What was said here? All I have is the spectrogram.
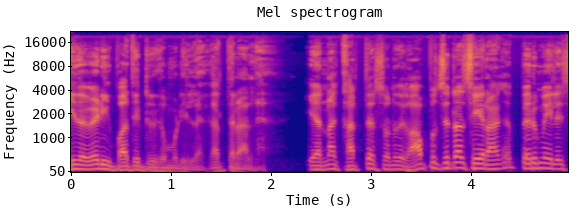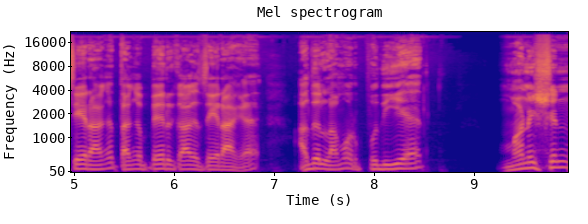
இதை வேடிக்கை பார்த்துட்டு இருக்க முடியல கத்தரால் ஏன்னா கர்த்தர் சொன்னதுக்கு ஆப்போசிட்டாக செய்கிறாங்க பெருமையில் செய்கிறாங்க தங்க பேருக்காக செய்கிறாங்க அதுவும் இல்லாமல் ஒரு புதிய மனுஷன்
